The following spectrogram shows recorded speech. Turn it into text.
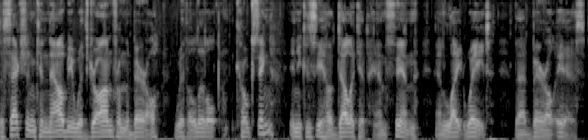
The section can now be withdrawn from the barrel with a little coaxing and you can see how delicate and thin and lightweight that barrel is.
